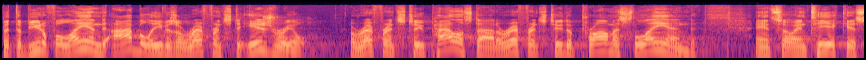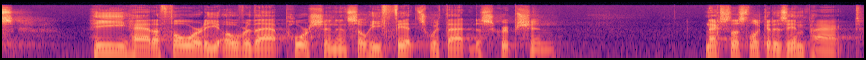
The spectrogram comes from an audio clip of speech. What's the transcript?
but the beautiful land, I believe, is a reference to Israel a reference to Palestine, a reference to the promised land. And so Antiochus, he had authority over that portion, and so he fits with that description. Next, let's look at his impact.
